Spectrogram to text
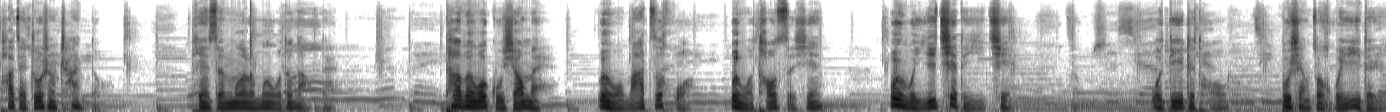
趴在桌上颤抖。天森摸了摸我的脑袋，他问我谷小美，问我马子火，问我陶子仙，问我一切的一切。我低着头，不想做回忆的人。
